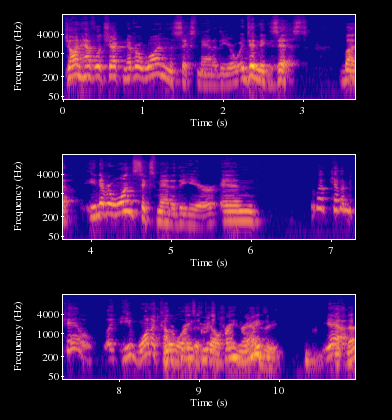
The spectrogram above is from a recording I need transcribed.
John Havlicek never won the sixth man of the year. It didn't exist, but he never won six man of the year. And what about Kevin McHale? Like he won a couple. Frank, I mean, Frank Ramsey. Right? Yeah, that,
